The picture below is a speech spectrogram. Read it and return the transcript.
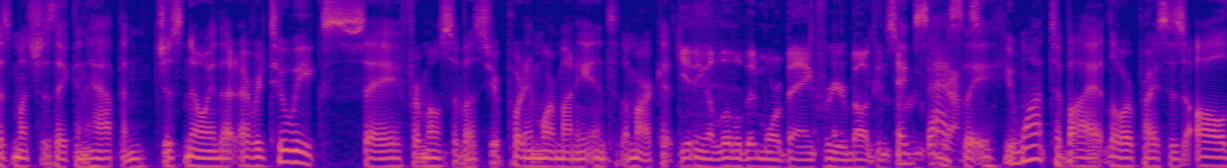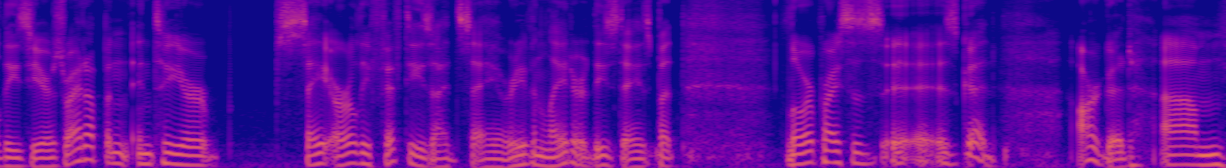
as much as they can happen. Just knowing that every two weeks, say for most of us, you're putting more money into the market. Getting a little bit more bang for your buck in Exactly. cases. You want to buy at lower prices all these years, right up in, into your, say, early 50s, I'd say, or even later these days. But lower prices is good, are good. Um,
